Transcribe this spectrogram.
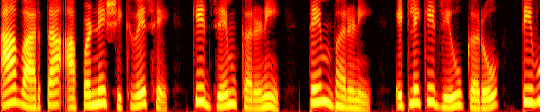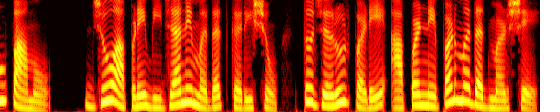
આ વાર્તા આપણને શીખવે છે કે જેમ કરણી, તેમ ભરણી, એટલે કે જેવું કરો, તેવું પામો. જો આપણે બીજાને મદદ કરીશું, તો જરૂર પડે આપણને પણ મદદ મળશે.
